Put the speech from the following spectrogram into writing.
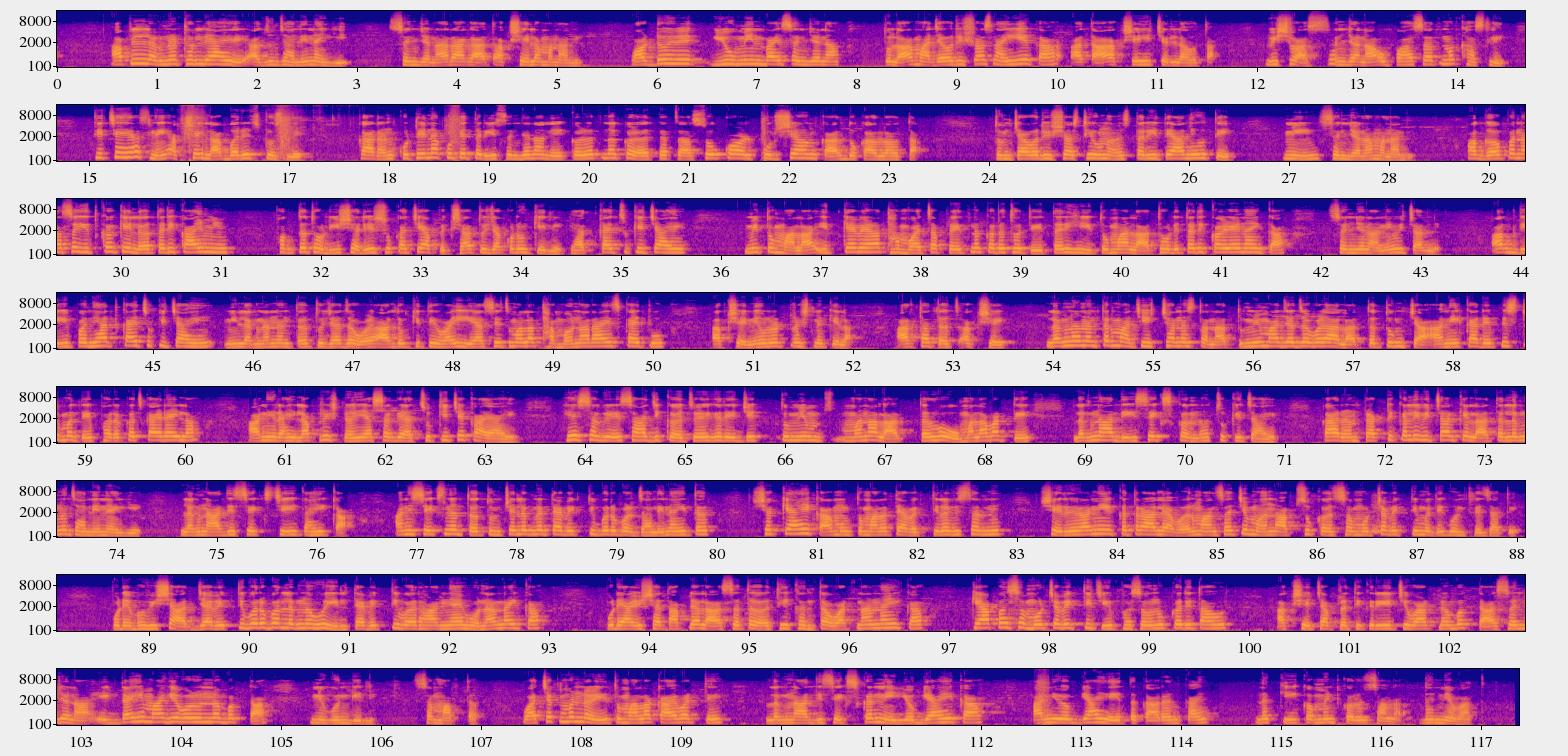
आपले लग्न ठरले आहे अजून झाले नाही आहे संजना रागात अक्षयला म्हणाली what do you mean by Sanjana? तुला माझ्यावर विश्वास नाही आहे का? आता अक्षयही चिडला होता. विश्वास संजना उपहासात्मक हसली. तिचे हे हसणे अक्षयला बरेच टोचले. कारण कुठे ना कुठेतरी संजनाने कळत न कळत त्याचा सो कॉल्ड पुरुष अहंकार दुखावला होता. तुमच्यावर विश्वास ठेवूनच तरी ते आले होते मी संजना म्हणाली. अगं पण असं इतकं केलं तरी काय मी? फक्त थोडी शरीर सुखाची अपेक्षा तुझ्याकडून केली. ह्यात काय चुकीचे आहे? मी तुम्हाला इतक्या वेळा थांबवायचा प्रयत्न करत होते तरीही तुम्हाला थोडे तरी कळले नाही का? संजनाने विचारले. अगदी पण ह्यात काय चुकीचे आहे? मी लग्नानंतर तुझ्याजवळ आलो की तेव्हाही असेच मला थांबवणार आहेस काय तू? अक्षयने उलट प्रश्न केला. अर्थातच अक्षय लग्नानंतर माझी इच्छा नसताना तुम्ही माझ्याजवळ आलात तर तुमच्या आणि एका रेपिस्टमध्ये फरकच काय राहिला? आणि राहिला प्रश्न या सगळ्यात चुकीचे काय आहे? हे सगळे साहजिकच वगैरे जे तुम्ही म्हणालात तर हो मला वाटते लग्नाआधी सेक्स करणं चुकीचं आहे. कारण प्रॅक्टिकली विचार केला तर लग्न झाले नाही आहे लग्नाआधी सेक्सची घाई का? आणि सेक्सनंतर तुमचे लग्न त्या व्यक्तीबरोबर झाले नाही तर? शक्य आहे का मग तुम्हाला त्या व्यक्तीला विसरणे? शरीराने एकत्र आल्यावर माणसाचे मन आपसुकच समोरच्या व्यक्तीमध्ये गुंतले जाते. पुढे भविष्यात ज्या व्यक्तीबरोबर लग्न होईल त्या व्यक्तीवर हा अन्याय होणार नाही का? पुढे आयुष्यात आपल्याला सतत ही खंत वाटणार नाही का? की आपण समोरच्या व्यक्तीची फसवणूक करीत आहोत? अक्षयच्या प्रतिक्रियेची वाट न बघता संजना एकदाही मागे वळून न बघता निघून गेली. समाप्त. वाचक मंडळी तुम्हाला काय वाटते? लग्नाआधी सेक्स करणे योग्य आहे का? आणि योग्य आहे तर कारण काय? नक्की कमेंट करून सांगा. धन्यवाद.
